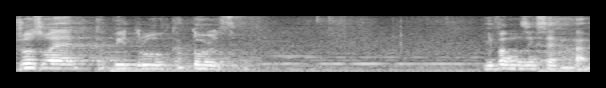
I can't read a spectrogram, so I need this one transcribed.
Josué capítulo 14. E vamos encerrar.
